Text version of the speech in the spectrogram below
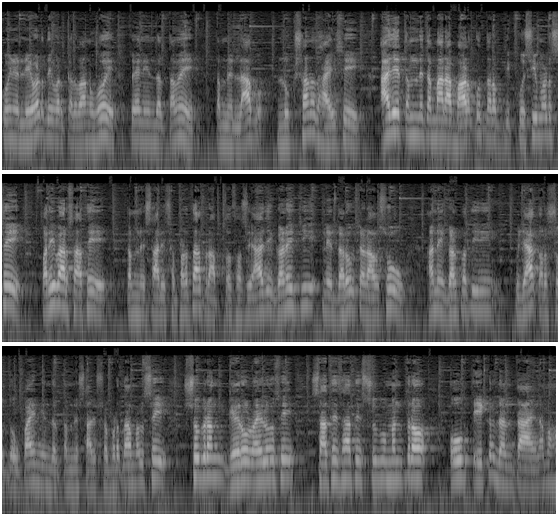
કોઈને લેવડ દેવડ કરવાનું હોય તો એની અંદર તમે તમને લાભ નુકસાન થાય છે. આજે તમને તમારા બાળકો તરફથી ખુશી મળશે. પરિવાર સાથે તમને સારી સફળતા પ્રાપ્ત થશે. આજે ગણેશજીને ધરો ચડાવશો અને ગણપતિની પૂજા કરશો તો ઉપાયની અંદર તમને સારી સફળતા મળશે. શુભ રંગ ઘેરો રહેલો છે. સાથે સાથે શુભ મંત્ર ઓમ એકદંતાય નમઃ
